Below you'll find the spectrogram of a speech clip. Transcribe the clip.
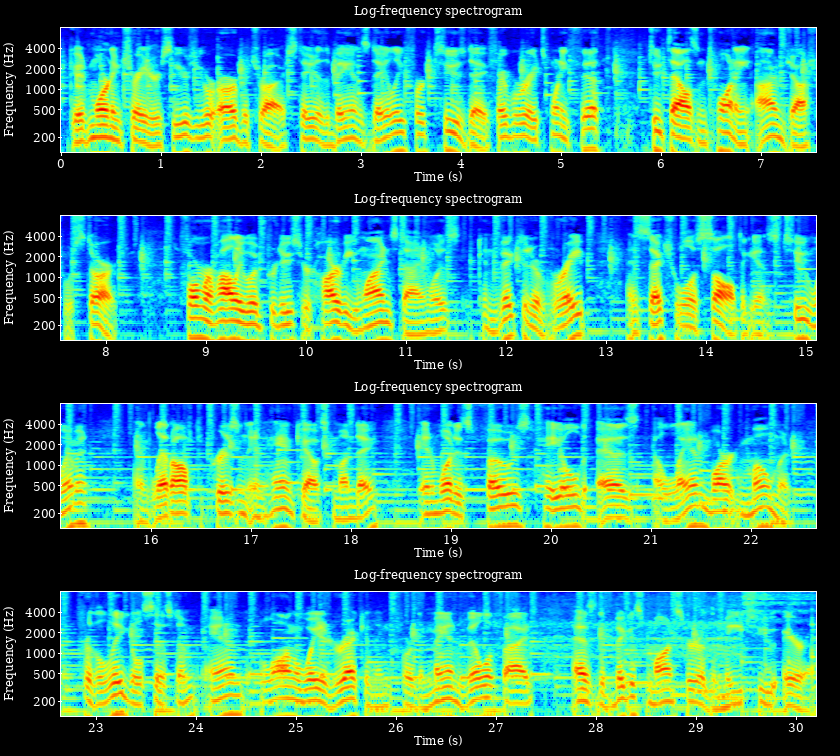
Good morning, traders. Here's your arbitrage state of the bands daily for Tuesday, February 25th, 2020. I'm Joshua Stark. Former Hollywood producer Harvey Weinstein was convicted of rape and sexual assault against two women and led off to prison in handcuffs Monday in what his foes hailed as a landmark moment for the legal system and long awaited reckoning for the man vilified as the biggest monster of the Me Too era.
